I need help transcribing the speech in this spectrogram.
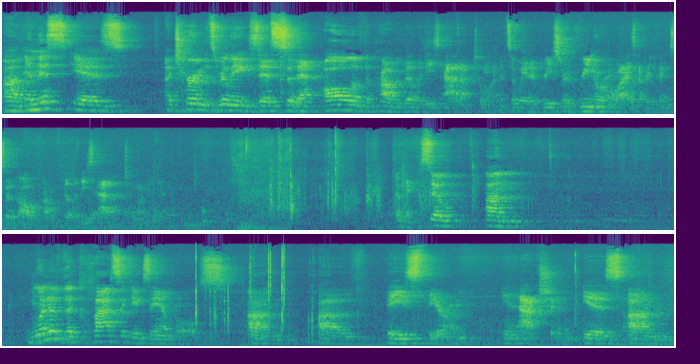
Um, and this is a term that's really exists so that all of the probabilities add up to one. It's a way to re, sort of renormalize everything so that all the probabilities add up to one again. Okay, so um, one of the classic examples um, of Bayes' theorem in action is um,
